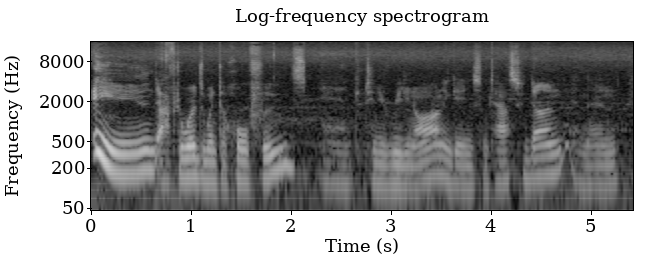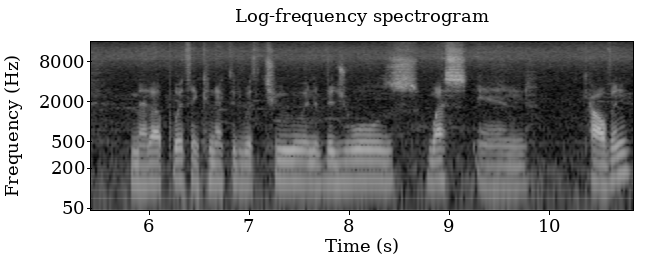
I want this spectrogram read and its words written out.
And afterwards, went to Whole Foods and continued reading on and getting some tasks done. And then met up with and connected with two individuals, Wes and Calvin.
